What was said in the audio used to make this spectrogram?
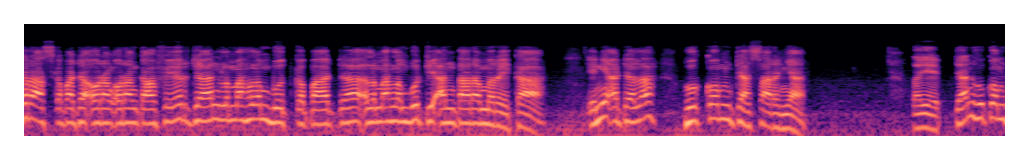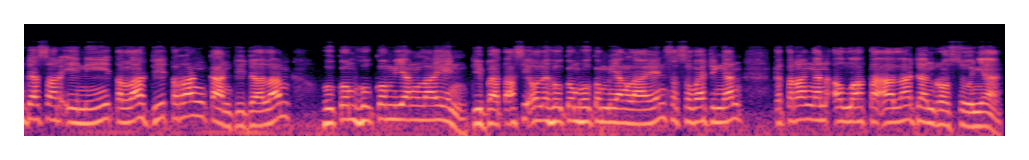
keras kepada orang-orang kafir dan lemah lembut kepada lemah lembut di antara mereka. Ini adalah hukum dasarnya Taib. Dan hukum dasar ini telah diterangkan di dalam hukum-hukum yang lain, dibatasi oleh hukum-hukum yang lain sesuai dengan keterangan Allah Ta'ala dan Rasulnya.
